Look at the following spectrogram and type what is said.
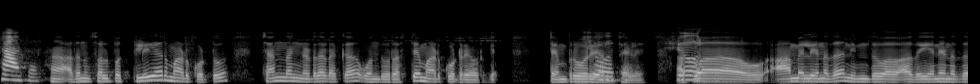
ಹಾ ಸರ್. ಹಾ ಅದನ್ನ ಸ್ವಲ್ಪ ಕ್ಲಿಯರ್ ಮಾಡಿಕೊಟ್ಟು ಚಂದಂಗ್ ನಡೆದಾಡಕ ಒಂದು ರಸ್ತೆ ಮಾಡ್ಕೊಡ್ರಿ ಅವ್ರಿಗೆ. ಟೆಂಪ್ರವರಿ ಅಂತ ಹೇಳಿ. ಅಥವಾ ಆಮೇಲೆ ಏನದ ನಿಮ್ದು ಅದು ಏನೇನದ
